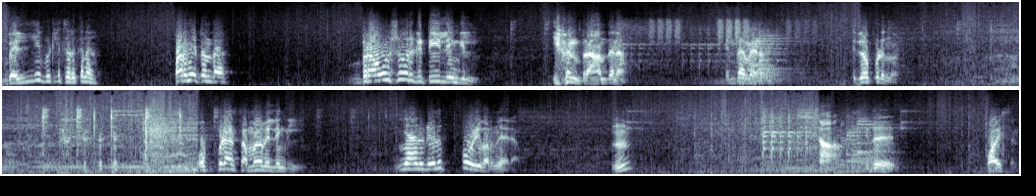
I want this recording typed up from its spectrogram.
വലിയ വീട്ടിൽ ചെറുക്കനാ. പറഞ്ഞിട്ടെന്താ? ബ്രൗൺ ഷുഗർ കിട്ടിയില്ലെങ്കിൽ ഇവൻ ഭ്രാന്തനാ. എന്താ മേഡം? ഇത് ഒപ്പിടുന്നു? ഒപ്പിടാൻ സമ്മതമില്ലെങ്കിൽ ഞാനൊരു എളുപ്പ വഴി പറഞ്ഞുതരാം? ആ ഇത് പോയ്സൺ.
